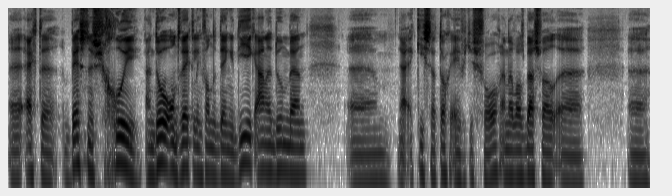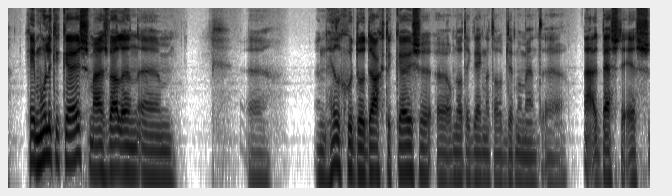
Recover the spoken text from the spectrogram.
Uh, echte businessgroei en doorontwikkeling van de dingen die ik aan het doen ben. Uh, ja, ik kies daar toch eventjes voor. En dat was best wel geen moeilijke keus, maar is wel een, um, een heel goed doordachte keuze, omdat ik denk dat dat op dit moment nou, het beste is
